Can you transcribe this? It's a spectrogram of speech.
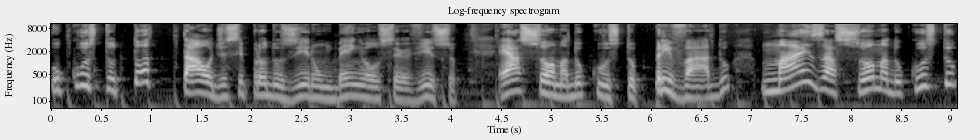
o custo total de se produzir um bem ou serviço é a soma do custo privado mais a soma do custo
